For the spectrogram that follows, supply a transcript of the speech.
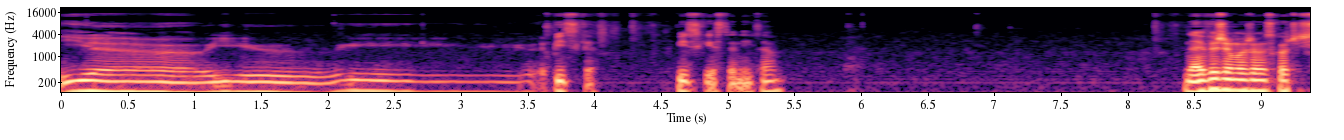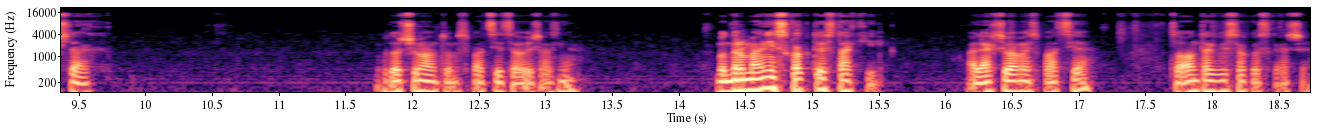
Yeah, yeah, yeah. Epickie. Epicki jest ten item. Najwyżej możemy skoczyć tak. Bo to trzymam tą spację cały czas, nie? Bo normalnie skok to jest taki. Ale jak trzymamy spację, to on tak wysoko skacze.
